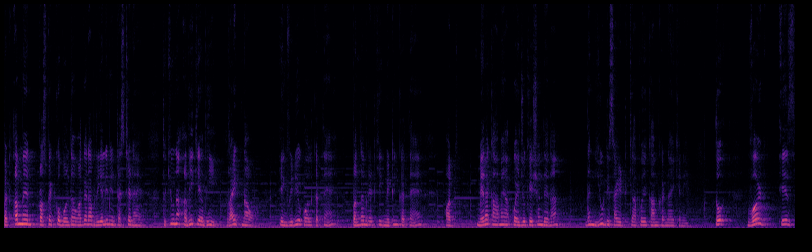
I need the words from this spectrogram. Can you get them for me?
बट अब मैं प्रोस्पेक्ट को बोलता हूँ, अगर आप रियली में इंटरेस्टेड हैं तो क्यों ना अभी के अभी राइट नाउ एक वीडियो कॉल करते हैं, पंद्रह मिनट की एक मीटिंग करते हैं और मेरा काम है आपको एजुकेशन देना देन यू डिसाइड कि आपको ये काम करना है कि नहीं. तो world is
